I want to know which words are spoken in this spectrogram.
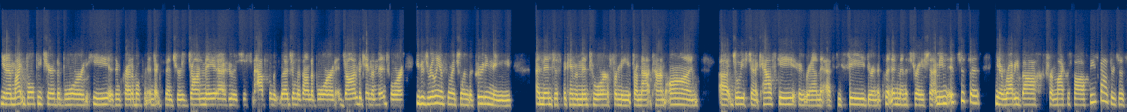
you know, Mike Volpi chaired the board. He is incredible from Index Ventures. John Maeda, who is just an absolute legend, was on the board. And John became a mentor. He was really influential in recruiting me and then just became a mentor for me from that time on. Uh, Julius Genachowski, who ran the FCC during the Clinton administration. I mean, it's just a, you know, Robbie Bach from Microsoft. These guys are just,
